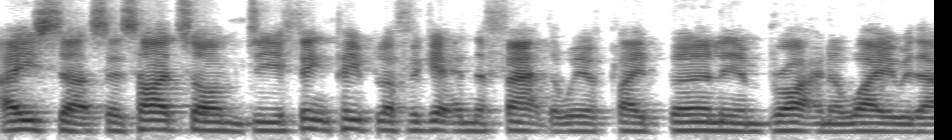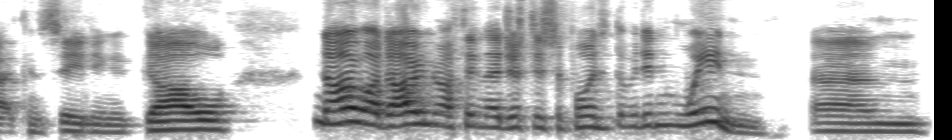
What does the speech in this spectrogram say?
Asa says, "Hi Tom, do you think people are forgetting the fact that we have played Burnley and Brighton away without conceding a goal?" No, I don't. I think they're just disappointed that we didn't win. Um,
